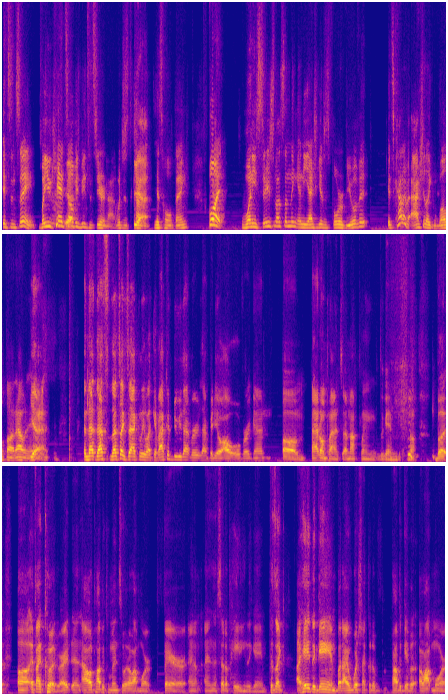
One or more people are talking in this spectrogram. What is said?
It's insane, but you can't tell Yeah. if he's being sincere or not, which is kind Yeah. of his whole thing. But when he's serious about something and he actually gives his full review of it, it's kind of actually like well thought out. And Yeah. and that that's that's exactly like if i could do that that video all over again um i don't plan to i'm not playing the game no but uh if i could right and i would probably come into it a lot more fair and and instead of hating the game because like i hate the game but i wish i could have probably gave it a lot more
